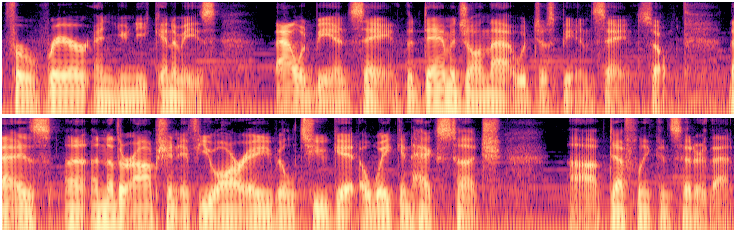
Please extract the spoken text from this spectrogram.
for rare and unique enemies. That would be insane. The damage on that would just be insane. So that is uh, another option if you are able to get Awakened Hex Touch. Uh, definitely consider that.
